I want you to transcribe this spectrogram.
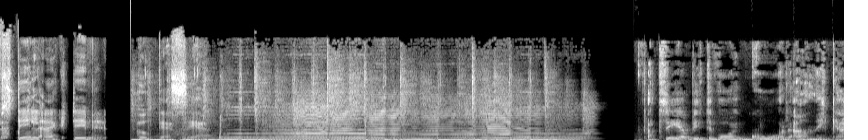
stillactive.se. Vad trevligt det var igår, Annika.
